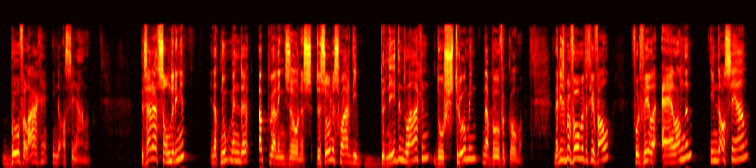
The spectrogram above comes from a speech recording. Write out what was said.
bovenlagen in de oceanen. Er zijn uitzonderingen. En dat noemt men de upwellingzones. De zones waar die benedenlagen door stroming naar boven komen. Dat is bijvoorbeeld het geval voor vele eilanden in de oceaan.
